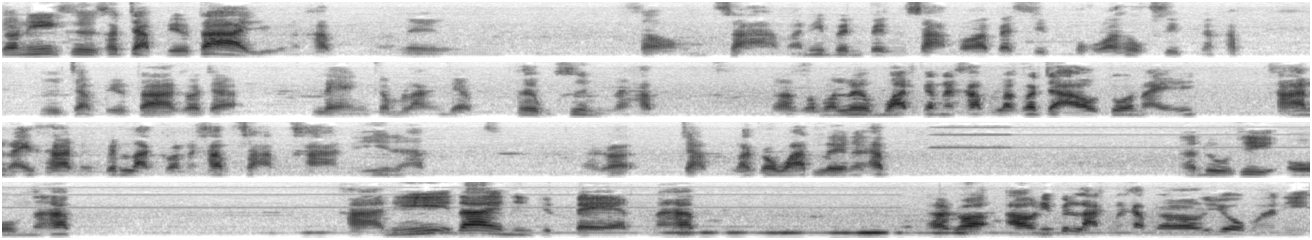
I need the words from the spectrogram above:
ตอนนี้คือเขาจับเดลต้าอยู่นะครับหนึ่งสองสามอันนี้เป็นเป็นสามร้อยแปดสิบหกร้อยหกสิบนะครับคือจับเดลต้าก็จะแรงกำลังจะเพิ่มขึ้นนะครับ เราก็มาเริ่มวัดกันนะครับ เราก็จะเอาตัวไหนขาไหนขาหนึ่งเป็นหลักก่อนนะครับสามขานี้นะครับ แล้วก็จับแล้วก็วัดเลยนะครับ มาดูที่โอห์มนะครับ ขานี้ได้หนึ่งจุดแปดนะครับ แล้วก็เอานี้เป็นหลักนะครับแล้วเราโยกมาอันนี้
